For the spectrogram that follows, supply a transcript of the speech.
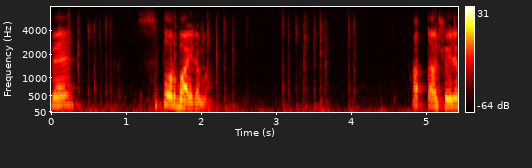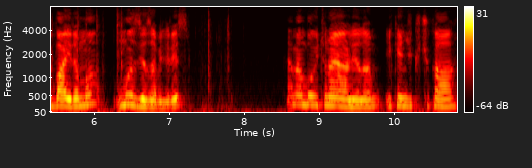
ve spor bayramı. Hatta şöyle bayramımız yazabiliriz. Hemen boyutunu ayarlayalım. İkinci küçük A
